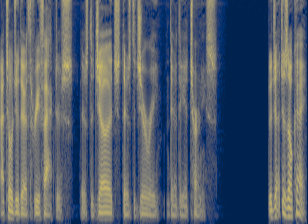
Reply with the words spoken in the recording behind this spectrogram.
I told you there are three factors there's the judge, there's the jury, there are the attorneys. The judge is okay.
